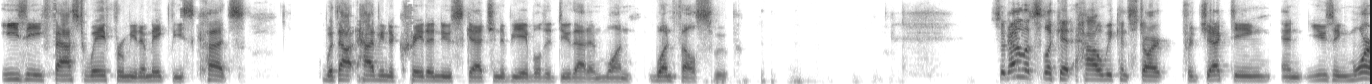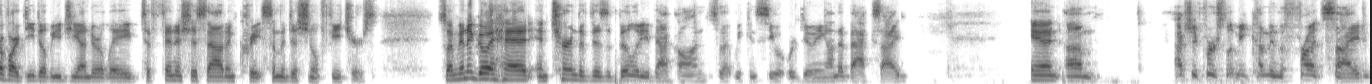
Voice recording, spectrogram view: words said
easy, fast way for me to make these cuts without having to create a new sketch and to be able to do that in one, one fell swoop. So now let's look at how we can start projecting and using more of our DWG underlay to finish this out and create some additional features. So I'm gonna go ahead and turn the visibility back on so that we can see what we're doing on the backside. And um, actually first, let me come in the front side.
